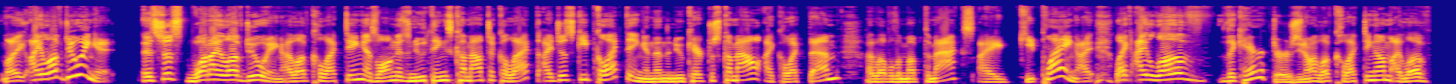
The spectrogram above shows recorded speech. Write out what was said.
Like I love doing it. It's just what I love doing. I love collecting. As long as new things come out to collect, I just keep collecting. And then the new characters come out, I collect them, I level them up to max, I keep playing. I like I love the characters, you know, I love collecting them. I love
